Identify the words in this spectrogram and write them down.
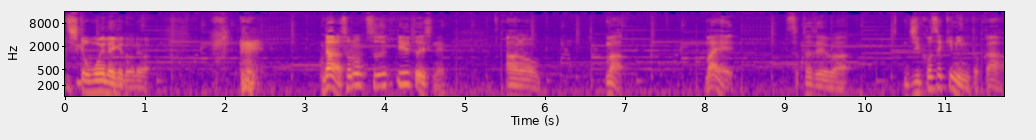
しか思えないけど俺は。だからその続きで言うとですねあのまあ前そ例えば自己責任とか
